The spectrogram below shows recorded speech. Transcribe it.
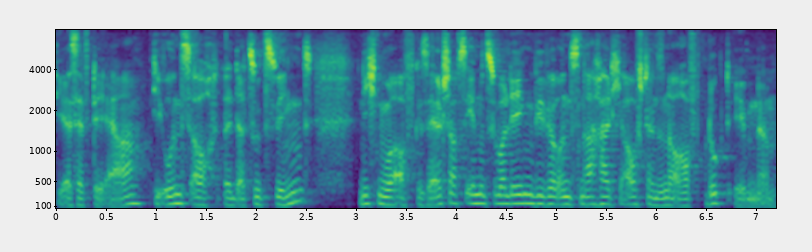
die SFDR, die uns auch äh, dazu zwingt, nicht nur auf Gesellschaftsebene zu überlegen, wie wir uns nachhaltig aufstellen, sondern auch auf Produktebene.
